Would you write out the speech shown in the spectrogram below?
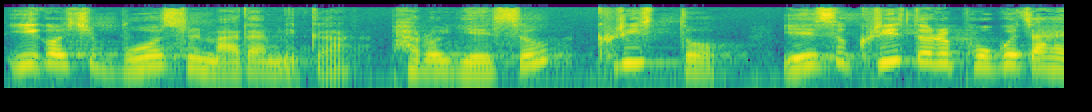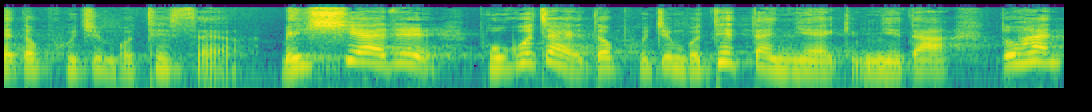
이것이 무엇을 말합니까? 바로 예수 그리스도. 예수 그리스도를 보고자 해도 보지 못했어요. 메시아를 보고자 해도 보지 못했다는 이야기입니다. 또한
